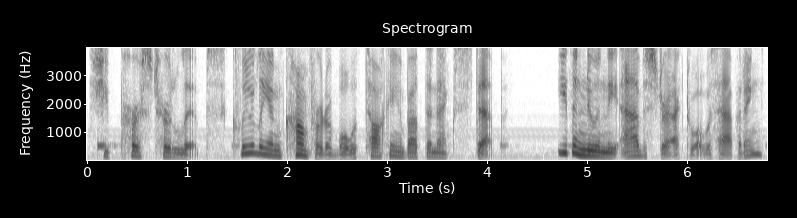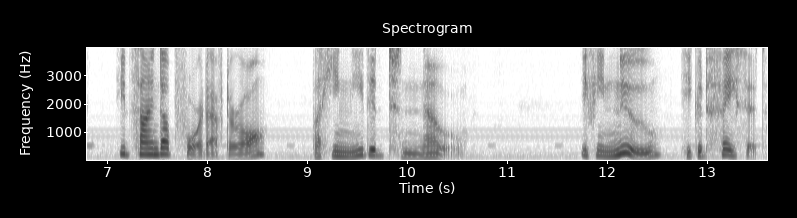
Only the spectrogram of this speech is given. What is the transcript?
She pursed her lips, clearly uncomfortable with talking about the next step. Ethan knew in the abstract what was happening. He'd signed up for it, after all. But he needed to know. If he knew, he could face it.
